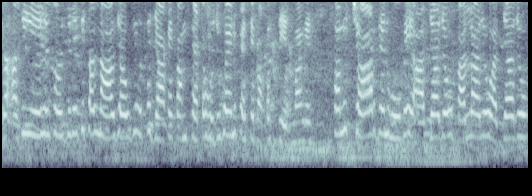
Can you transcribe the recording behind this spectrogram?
ਤਾਂ ਅਸੀਂ ਇਹ ਸੋਚਦੇ ਰਹੇ ਕਿ ਚੱਲ ਨਾਲ ਜਾਊਗੀ, ਉੱਥੇ ਜਾ ਕੇ ਕੰਮ ਸੈੱਟ ਹੋ ਜਾਊਗਾ, ਇਹਨੂੰ ਪੈਸੇ ਵਾਪਸ ਦੇ ਦੇਵਾਂਗੇ। ਸਾਨੂੰ 4 ਦਿਨ ਹੋ ਗਏ, ਅੱਜ ਆ ਜਾਓ ਕੱਲ ਆ ਜਾਓ, ਅੱਜ ਆ ਜਾਓ।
